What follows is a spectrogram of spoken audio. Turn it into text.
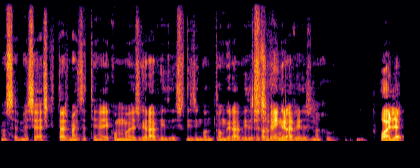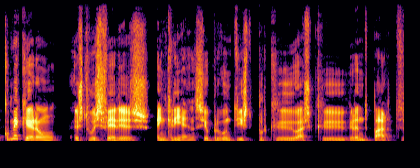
Não sei, mas acho que estás mais atento. É como as grávidas que dizem quando estão grávidas, Eu só vêm venho grávidas na rua. né? Olha, como é que eram as tuas férias em criança? Eu pergunto isto porque eu acho que grande parte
